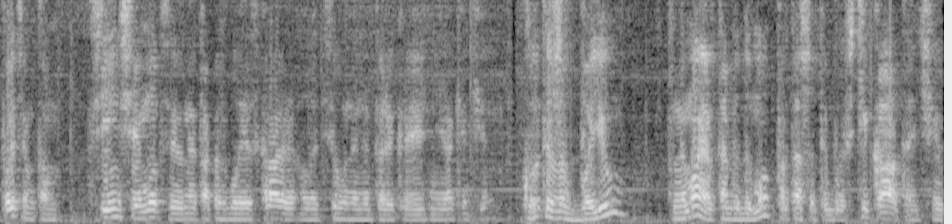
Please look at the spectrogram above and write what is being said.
Потім там всі інші емоції вони також були яскраві, але цю вони не перекриють ніяким чином. Коли ти вже в бою, то немає в тебе думок про те, що ти будеш тікати, чи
